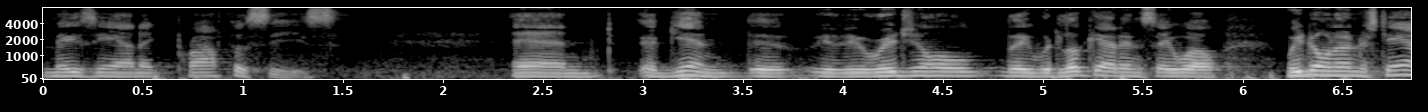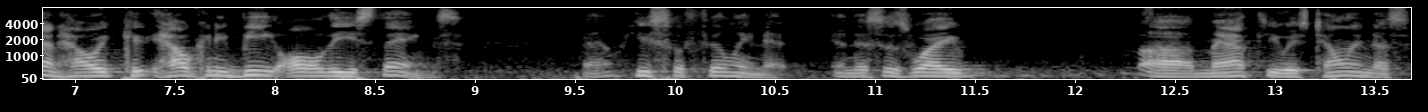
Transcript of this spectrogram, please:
messianic prophecies. And again, the, the original, they would look at it and say, well, we don't understand how, he could, how can he be all these things? Well, he's fulfilling it. And this is why uh, Matthew is telling us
